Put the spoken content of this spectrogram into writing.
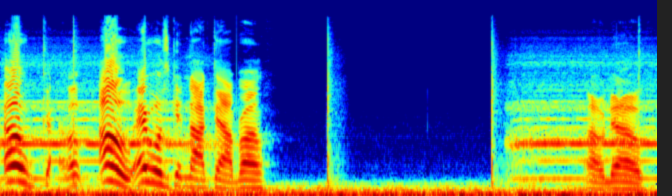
Oh, oh, oh, everyone's getting knocked out, bro. Oh no.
